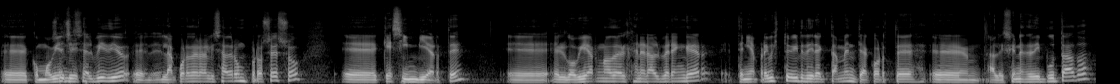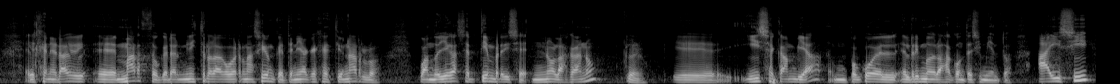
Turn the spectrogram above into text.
eh, como bien dice el vídeo, el, acuerdo realizado era un proceso eh, que se invierte. Eh, el gobierno del general Berenguer tenía previsto ir directamente a cortes, a elecciones de diputados. El general Marzo, que era el ministro de la Gobernación, que tenía que gestionarlo, cuando llega septiembre dice, no las gano. Claro. Eh, y se cambia un poco el, ritmo de los acontecimientos. Ahí sí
